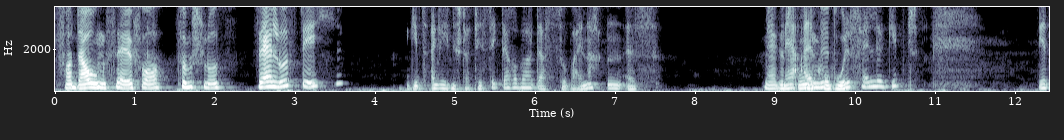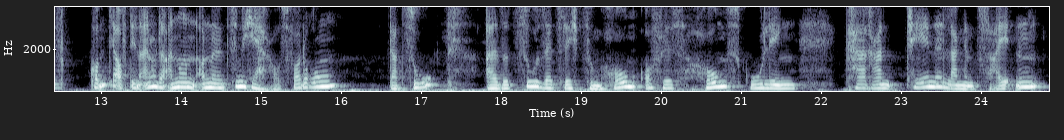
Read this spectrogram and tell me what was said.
Verdauungshelfer zum Schluss. Sehr lustig. Gibt es eigentlich eine Statistik darüber, dass zu Weihnachten es mehr, mehr Alkoholfälle wird? gibt? Jetzt kommt ja auf den einen oder anderen eine ziemliche Herausforderung dazu. Also zusätzlich zum Homeoffice, Homeschooling, Quarantäne langen Zeiten,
